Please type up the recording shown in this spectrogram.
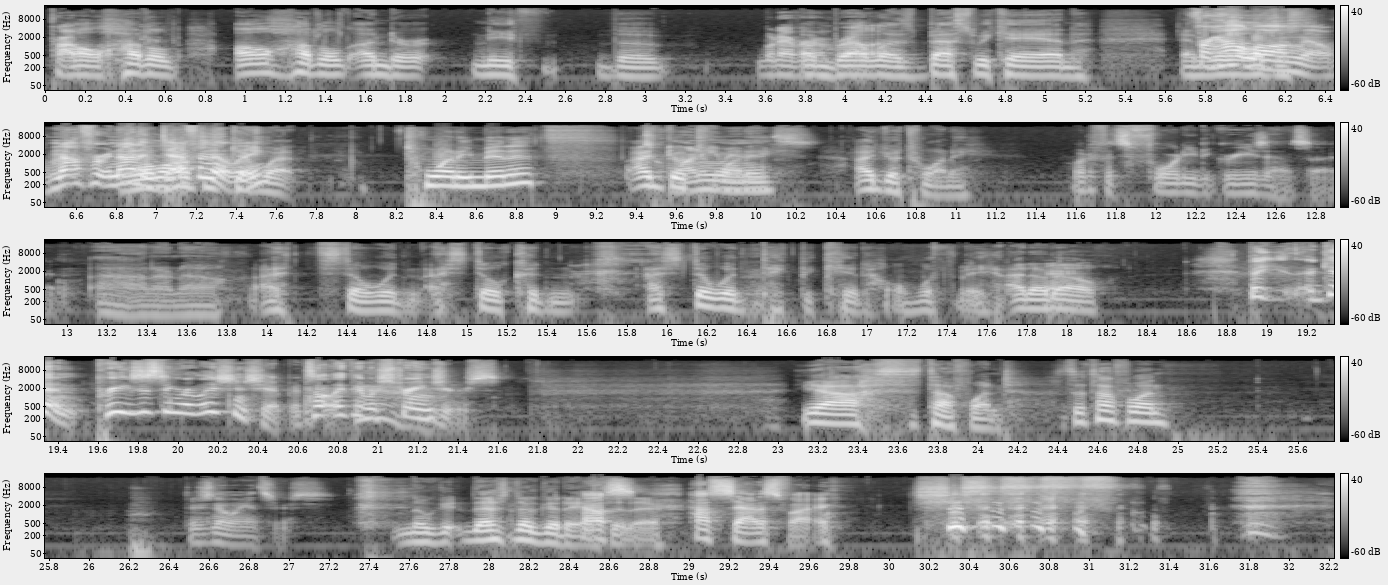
all huddled, all huddled underneath the whatever umbrella as best we can. And For we'll how long just- though? Not for not we'll all get indefinitely. wet. Twenty minutes. I'd 20 go twenty. minutes? I'd go twenty. What if it's forty degrees outside? I don't know. I still wouldn't. I still couldn't. I still wouldn't take the kid home with me. I don't know. But again, pre-existing relationship. It's not like they were strangers. Yeah, it's a tough one. It's a tough one. There's no answers. No good. There's no good How, answer there. how satisfying.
